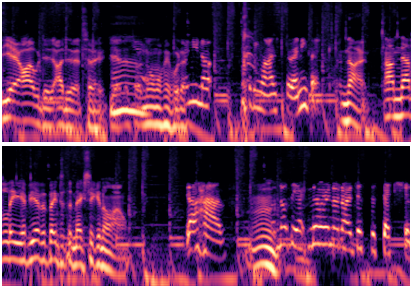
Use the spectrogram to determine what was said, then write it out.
Yeah, I would do. I do that too. Yeah, that's what normal people Then do. you're not putting lines through anything. No, um, Natalie, have you ever been to the Mexican aisle? I have. Mm. Not the no, no, no, just the section.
